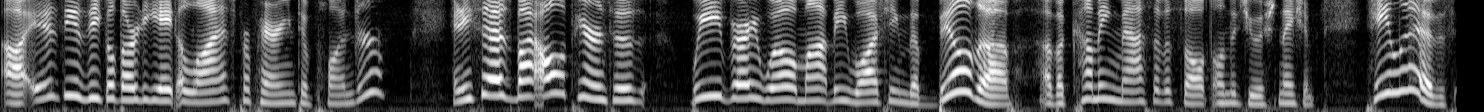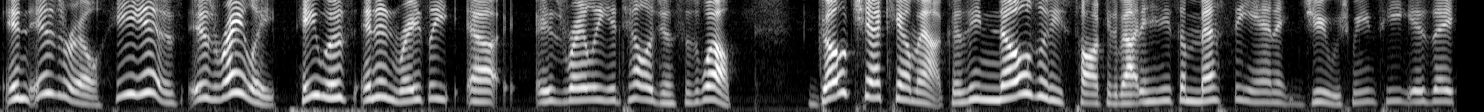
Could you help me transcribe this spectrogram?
Uh, is the Ezekiel 38 alliance preparing to plunder? And he says, by all appearances, we very well might be watching the buildup of a coming massive assault on the Jewish nation. He lives in Israel. He is Israeli. He was in Israeli, uh, Israeli intelligence as well. Go check him out because he knows what he's talking about, and he's a messianic Jew, which means he is a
